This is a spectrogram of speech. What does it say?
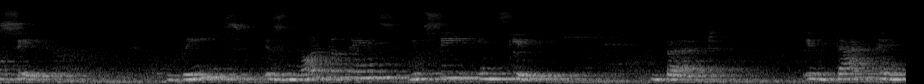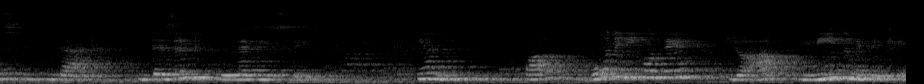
said, Dreams is not the things you see in sleep, but is that things that doesn't let you sleep. यानी ख्वाब वो नहीं होते जो आप नींद में देखे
